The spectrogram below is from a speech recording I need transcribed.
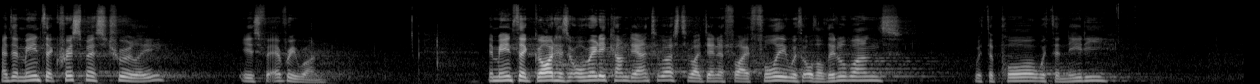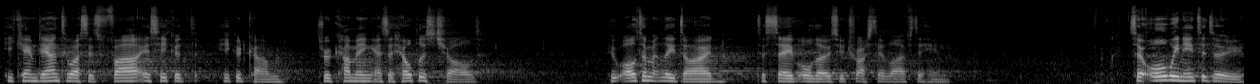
And it means that Christmas truly is for everyone. It means that God has already come down to us to identify fully with all the little ones, with the poor, with the needy, he came down to us as far as he could, he could come through coming as a helpless child who ultimately died to save all those who trust their lives to him. So, all we need to do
